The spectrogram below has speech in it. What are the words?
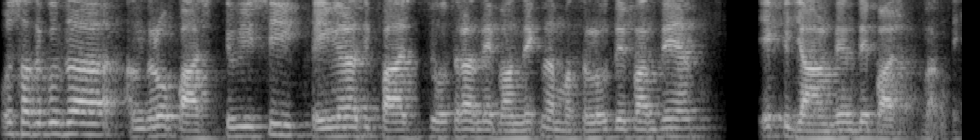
ਉਹ ਸਤਿਗੁਰੂ ਦਾ ਅੰਦਰੋਂ ਪਾਸ਼ਕ ਵੀ ਸੀ। ਕਈ ਵਾਰ ਅਸੀਂ ਪਾਸ਼ਕ ਦੋ ਤਰ੍ਹਾਂ ਦੇ ਪਾਉਂਦੇ। ਇੱਕ ਤਾਂ ਮਤਲਬ ਦੇ ਪਾਉਂਦੇ ਆ, ਇੱਕ ਜਾਣ ਦੇਣ ਦੇ ਪਾਸ਼ਕ ਪਾਉਂਦੇ ਆ।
